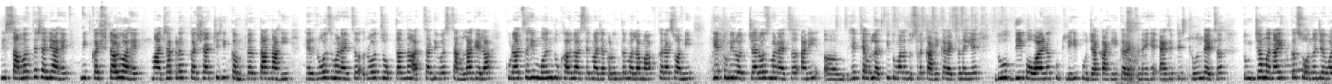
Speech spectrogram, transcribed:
मी सामर्थ्यशाली आहे मी कष्टाळू आहे. माझ्याकडं कशाचीही कमतरता नाही. हे रोज म्हणायचं रोज झोपताना आजचा दिवस चांगला गेला. कुणाचंही मन दुखावलं असेल माझ्याकडून तर मला माफ करा स्वामी. हे तुम्ही रोजच्या रोज म्हणायचं आणि हे ठेवलं की तुम्हाला दुसरं काही करायचं नाहीये. धूप दीप ओवाळणं कुठलीही पूजा काही करायचं नाही. हे ॲज इट इज ठेवून द्यायचं. तुमच्या मना इतकं सोनं जेव्हा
